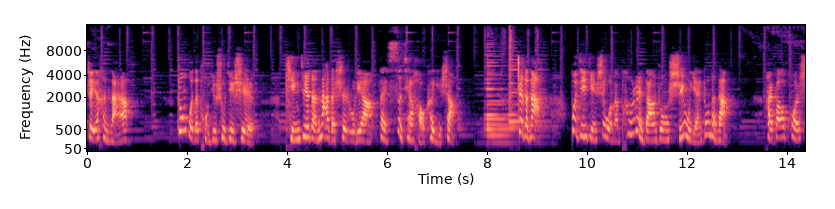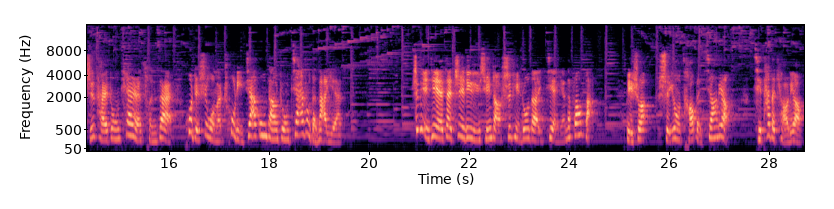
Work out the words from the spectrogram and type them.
这也很难啊。中国的统计数据是，平均的钠的摄入量在四千毫克以上。这个钠。不仅仅是我们烹饪当中食用盐中的钠，还包括食材中天然存在或者是我们处理加工当中加入的钠盐。食品界在致力于寻找食品中的减盐的方法，比如说使用草本香料、其他的调料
